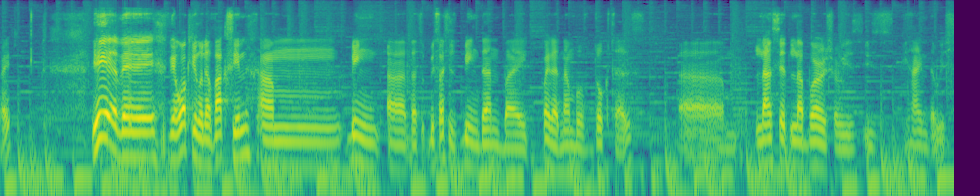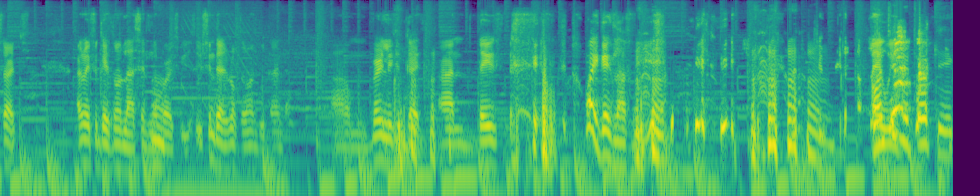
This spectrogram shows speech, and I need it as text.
right? Yeah, they they're working on a vaccine. Um, being uh, the research is being done by quite a number of doctors. Um, Lancet Laboratories is behind the research. I don't know if you guys know Lancet Hmm. Laboratories. You've seen them around Uganda. Um, very legit guys, and they. Why are you guys laughing? Continue talking.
